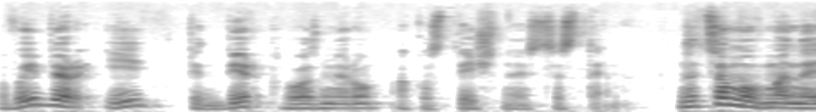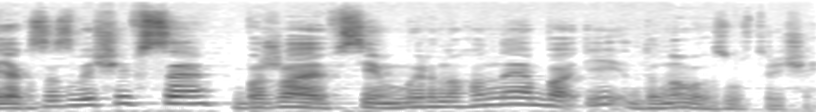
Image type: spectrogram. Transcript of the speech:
вибір і підбір розміру акустичної системи. На цьому в мене, як зазвичай, все. Бажаю всім мирного неба і до нових зустрічей.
